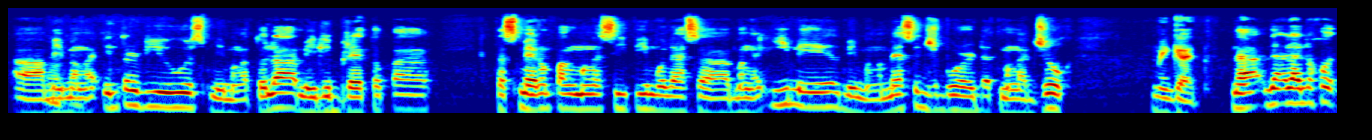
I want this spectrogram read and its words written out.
ah, may mga interviews may mga tula may libreto pa. Tapos meron pang mga CP mula sa mga email may mga message board at mga joke. Oh my god. Na naalala ko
